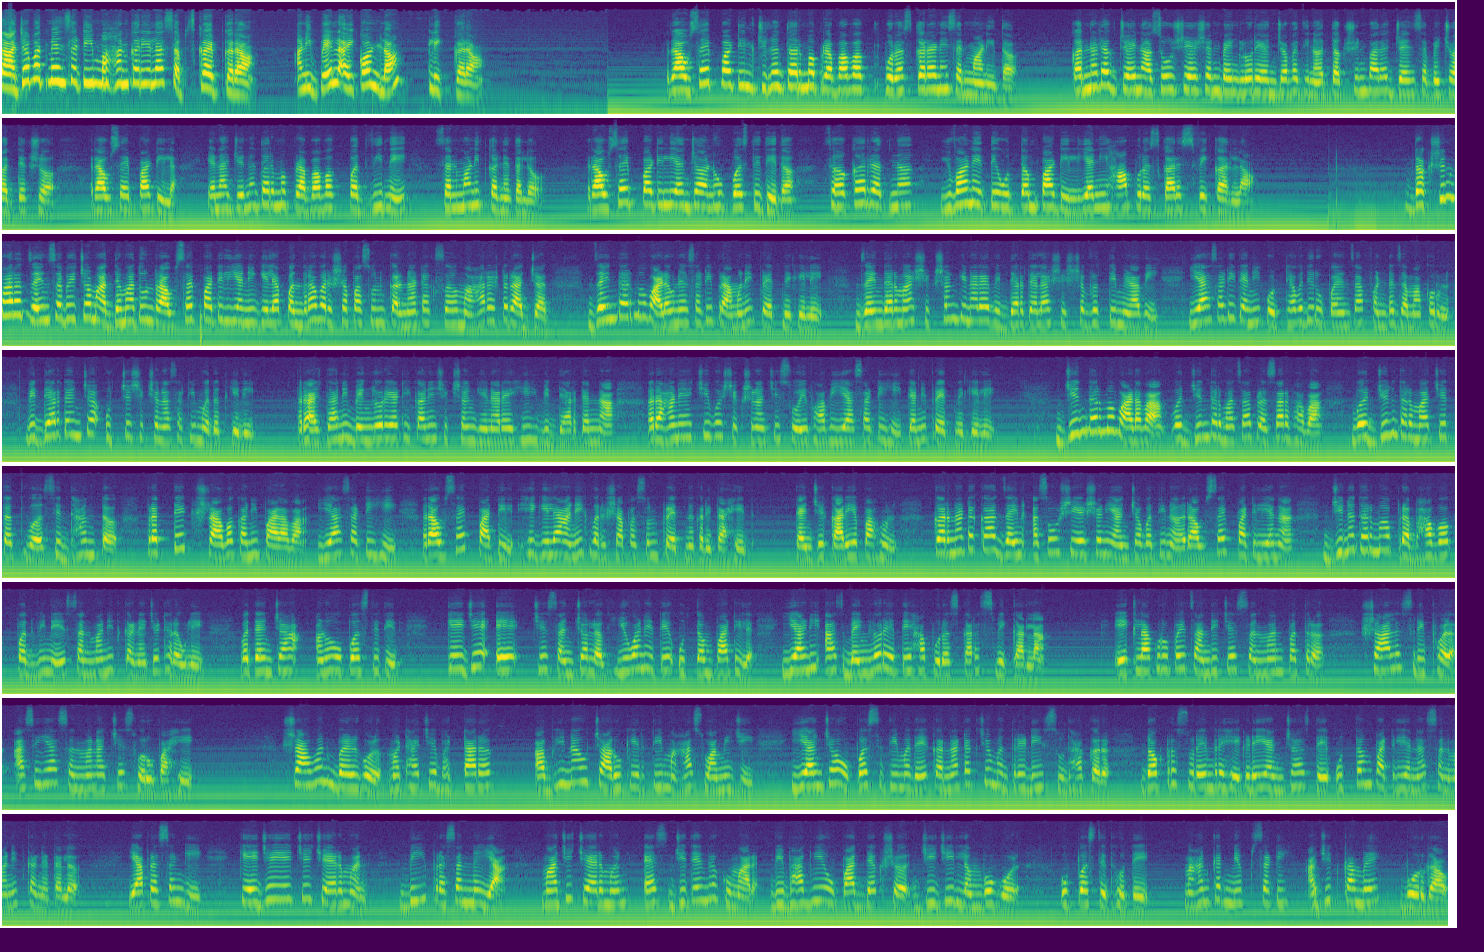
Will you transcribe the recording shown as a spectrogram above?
ताज्या बातम्यांसाठी महान करेला सबस्क्राईब करा आणि बेल आयकॉनला क्लिक करा. रावसाहेब पाटील जिनधर्म प्रभावक पुरस्काराने सन्मानित. कर्नाटक जैन असोसिएशन बेंगलोर यांच्या वतीनं दक्षिण भारत जैन सभेचे अध्यक्ष रावसाहेब पाटील यांना जिनधर्म प्रभावक पदवीने सन्मानित करण्यात आलं. रावसाहेब पाटील यांच्या अनुपस्थितीत सहकार रत्न युवा नेते उत्तम पाटील यांनी हा पुरस्कार स्वीकारला. दक्षिण भारत जैन सभेच्या माध्यमातून रावसाहेब पाटील यांनी गेल्या पंधरा वर्षापासून कर्नाटकसह महाराष्ट्र राज्यात जैन धर्म वाढवण्यासाठी प्रामाणिक प्रयत्न केले. जैन धर्मात शिक्षण घेणाऱ्या विद्यार्थ्याला शिष्यवृत्ती मिळावी यासाठी त्यांनी कोट्यावधी रुपयांचा फंड जमा करून विद्यार्थ्यांच्या उच्च शिक्षणासाठी मदत केली. राजधानी बेंगलोर या ठिकाणी शिक्षण घेणाऱ्याही विद्यार्थ्यांना राहण्याची व शिक्षणाची सोय व्हावी यासाठीही त्यांनी प्रयत्न केले. जिन धर्म वाढावा व जिन धर्माचा प्रसार व्हावा व जिन धर्माचे तत्व सिद्धांत प्रत्येक श्रावकांनी पाळावा यासाठीही रावसाहेब पाटील हे गेल्या अनेक वर्षापासून प्रयत्न करीत आहेत. त्यांचे कार्य पाहून कर्नाटका जैन असोसिएशन यांच्या वतीनं रावसाहेब पाटील यांना जिनधर्म प्रभावक पदवीने सन्मानित करण्याचे ठरवले व त्यांच्या अनुपस्थितीत के जे ए चे संचालक युवा नेते उत्तम पाटील यांनी आज बेंगलोर येथे हा पुरस्कार स्वीकारला. एक लाख रुपये चांदीचे सन्मानपत्र शाल श्रीफळ असे या सन्मानाचे स्वरूप आहे. श्रावण बेळगोळ मठाचे भट्टारक अभिनव चारुकीर्ती महास्वामीजी यांच्या उपस्थितीमध्ये कर्नाटकचे मंत्री डी सुधाकर डॉक्टर सुरेंद्र हेगडे यांच्या हस्ते उत्तम पाटील यांना सन्मानित करण्यात आलं. या प्रसंगी केजेएचे चेअरमन बी प्रसन्नया माजी चेअरमन एस जितेंद्र कुमार विभागीय उपाध्यक्ष जी जी लंबोगोळ उपस्थित होते. महानकर न्यूजसाठी अजित कांबळे बोरगाव.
